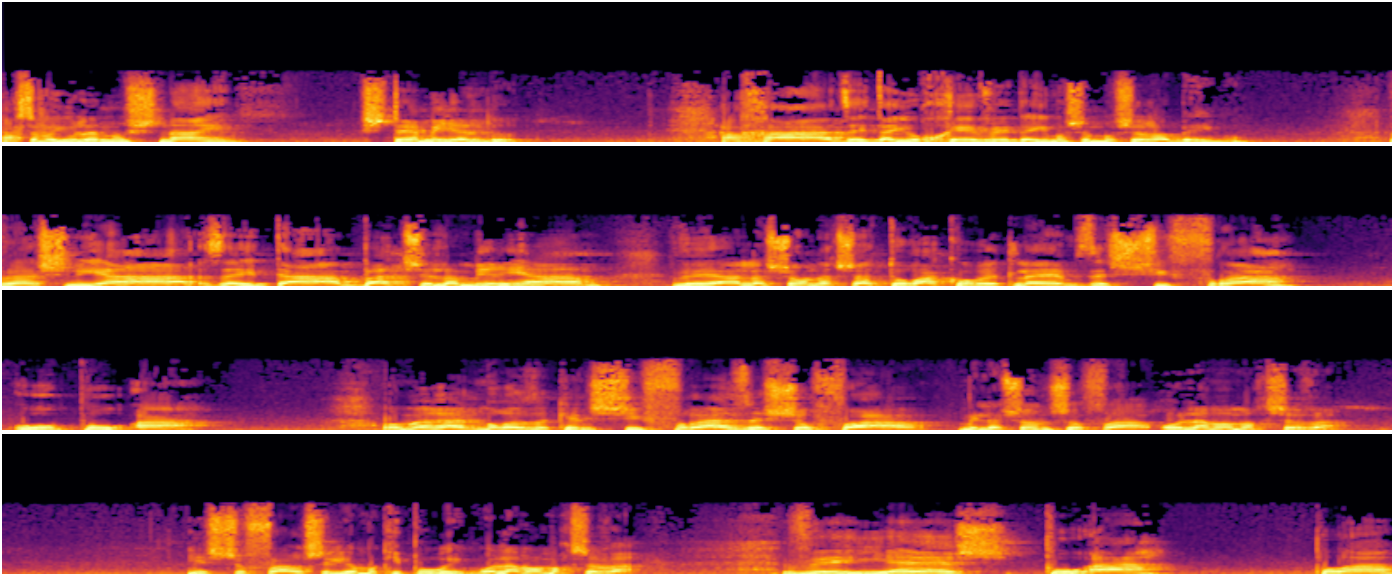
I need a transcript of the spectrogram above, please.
עכשיו, היו לנו שניים, שתי מיילדות. אחת זו הייתה יוכבד, האימא של משה רבינו, והשנייה זו הייתה הבת שלה, מרים, והלשון, איך שהתורה קוראת להם, זה שפרה ופועה. אומר האדמו"ר הזקן, שפרה זה שופר, מלשון שופר, עולם המחשבה. יש שופר של יום הכיפורים, עולם המחשבה. ויש פועה, פועה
